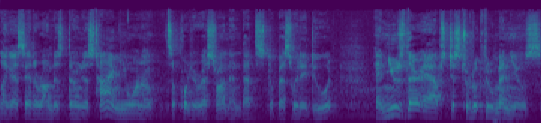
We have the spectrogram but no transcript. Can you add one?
like I said, around this during this time, you want to support your restaurant, and that's the best way to do it. And use their apps just to look through menus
